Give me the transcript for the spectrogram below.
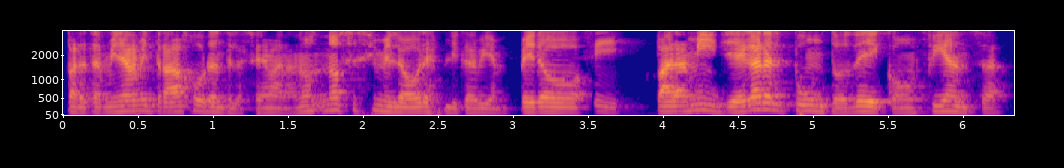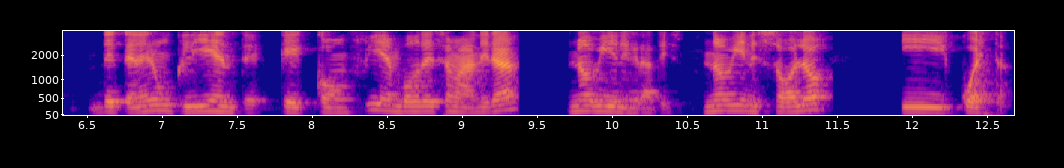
para terminar mi trabajo durante la semana. No, sé si me logro explicar bien, pero sí. para mí llegar al punto de confianza, de tener un cliente que confíe en vos de esa manera, no viene gratis, no viene solo y cuesta.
